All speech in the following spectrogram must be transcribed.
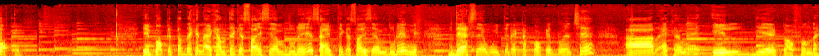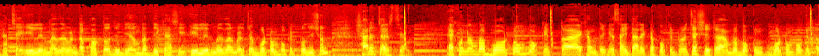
পকেট এই পকেটটা দেখেন, এখান থেকে ছয় সিএম দূরে সাইড থেকে ছয় সিএম দূরে দেড় সিএম উইথের একটা পকেট রয়েছে। আর এখানে এল দিয়ে একটা অপশন দেখাচ্ছে। এল এর মেজারমেন্টটা কত? যদি আমরা দেখে আসি এল এর মেজারমেন্ট হচ্ছে বটম পকেট পজিশন সাড়ে চার সিএম এখন আমরা বটম পকেটটা এখান থেকে সাইডে আরেকটা পকেট রয়েছে, সেটা আমরা বটম পকেটটা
